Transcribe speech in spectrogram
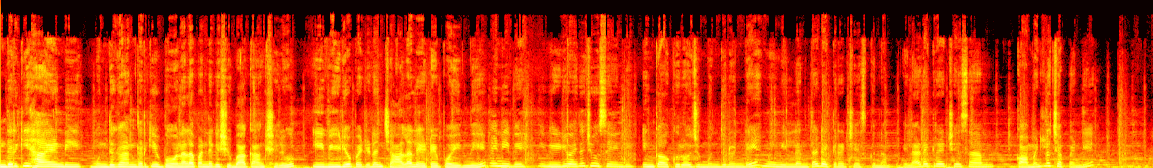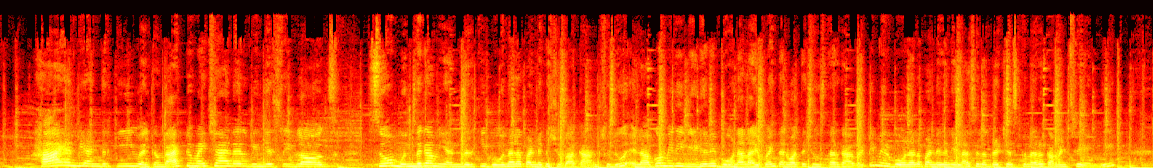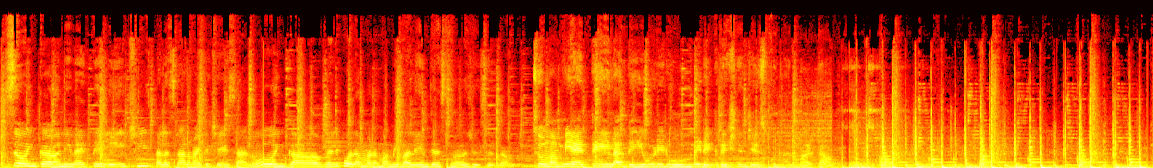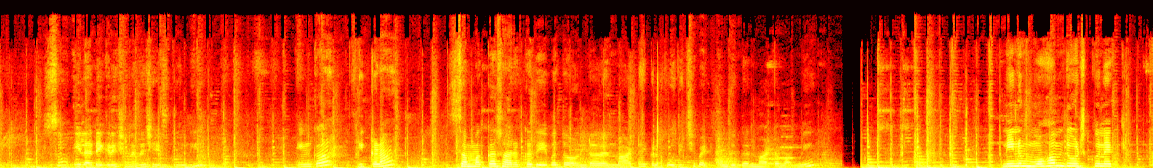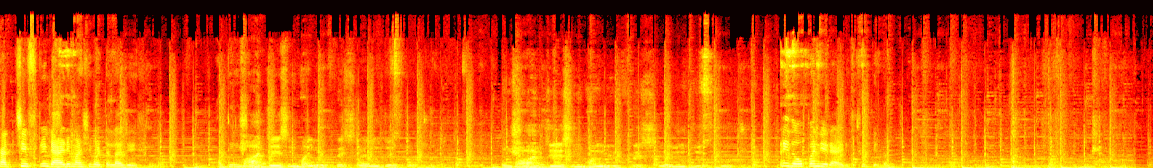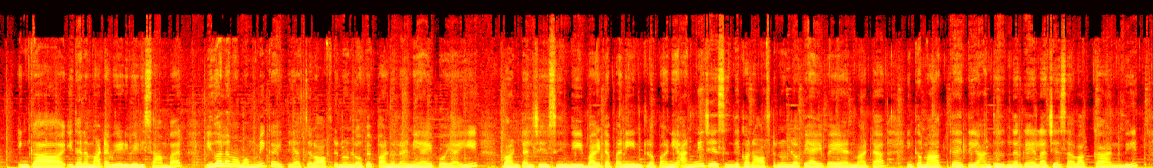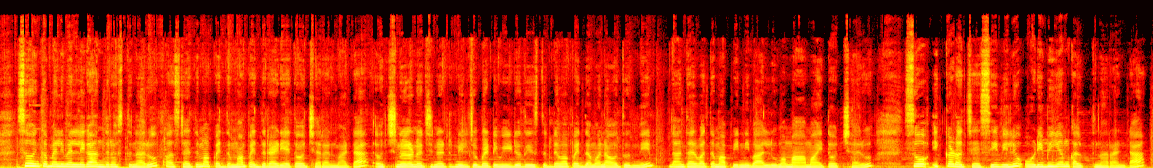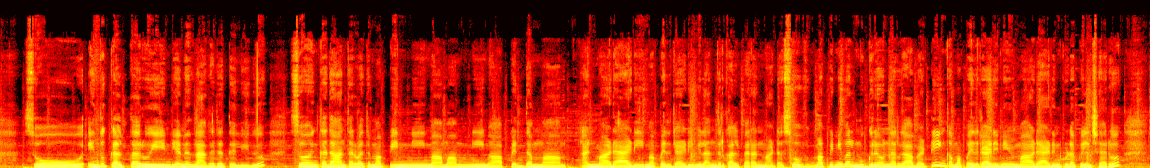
అందరికీ హాయ్ అండి. ముందుగా అందరికీ బోనాల పండుగ శుభాకాంక్షలు. ఈ వీడియో పెట్టడం చాలా లేట్ అయిపోయింది. ఎనీవే ఈ వీడియో అయితే చూసేయండి. ఇంకా ఒక రోజు ముందు నుండే మేము ఇల్లంతా డెకరేట్ చేసుకున్నాం ఎలా డెకరేట్ చేసాం కామెంట్లో చెప్పండి. హాయ్ అండి అందరికీ. Welcome back to my channel Vindhyasri blogs so ముందుగా మీ అందరికీ బోనాల పండుగ శుభాకాంక్షలు. ఎలాగో మీరు ఈ వీడియోని బోనాలు అయిపోయిన తర్వాత చూస్తారు కాబట్టి మీరు బోనాల పండుగని ఎలా సెలబ్రేట్ చేసుకున్నారో కమెంట్ చేయండి. సో ఇంకా నేనైతే లేచి తలస్నానం అయితే చేశాను. సో ఇంకా వెళ్ళిపోదాం. మన మమ్మీ వాళ్ళు ఏం చేస్తున్నారో చూసేద్దాం. సో మమ్మీ అయితే ఇలా దేవుడి రూమ్ని డెకరేషన్ చేసుకున్నాను అనమాట సో ఇలా డెకరేషన్ అయితే చేసుకుంది. ఇంకా ఇక్కడ సమ్మక్క సారక్క దేవత ఉంటారనమాట ఇక్కడ పూజించి పెట్టుకుంటుంది అనమాట మమ్మీ. నేను మొహం దూడ్చుకునే కర్చీఫ్ని డాడీ మసి పెట్టేలా చేసింది అది వాష్ చేసి మళ్ళీ ఫ్రెష్గా యూజ్ చేసుకోవచ్చు. వాష్ చేసి మళ్ళీ ఫ్రెష్గా యూజ్ చేసుకోవచ్చు. ఇది ఓపెన్ చేయ డాడీ చూపిద్దాం. ఇంకా ఇదన్నమాట వేడి వేడి సాంబార్. ఇవాళ మా మమ్మీకి అయితే అసలు ఆఫ్టర్నూన్ లోపే పనులన్నీ అయిపోయాయి. వంటలు చేసింది బయట పని ఇంట్లో పని అన్నీ చేసింది కానీ ఆఫ్టర్నూన్ లోపే అయిపోయాయి అనమాట ఇంకా మా అక్క అయితే అంత తొందరగా ఎలా చేసావు అక్క? అంది. సో ఇంకా మెల్లి మెల్లిగా అందరు వస్తున్నారు. ఫస్ట్ అయితే మా పెద్దమ్మ పెద్ద డాడీ అయితే వచ్చారనమాట వచ్చిన వాళ్ళని వచ్చినట్టు నిల్చోబెట్టి వీడియో తీస్తుంటే మా పెద్దమ్మ నవ్వుతుంది. దాని తర్వాత మా పిన్ని వాళ్ళు మా మామ అయితే వచ్చారు. సో ఇక్కడ వచ్చేసి వీళ్ళు ఒడి బియ్యం కలుపుతున్నారంట. సో ఎందుకు కలుపుతారు ఏంటి అనేది నాకైతే తెలియదు సో ఇంకా దాని తర్వాత మా పిన్ని మా మమ్మీ మా పెద్దమ్మ అండ్ మా డాడీ మా పెద్ద డాడీ వీళ్ళందరూ కలిపారనమాట సో మా పిన్ని వాళ్ళు ముగ్గురే ఉన్నారు కాబట్టి ఇంకా మా పెద్ద డాడీని మా డాడీని కూడా పిలిచారు.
